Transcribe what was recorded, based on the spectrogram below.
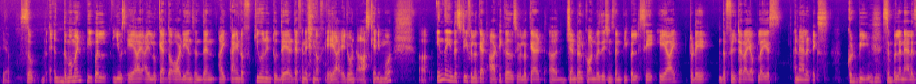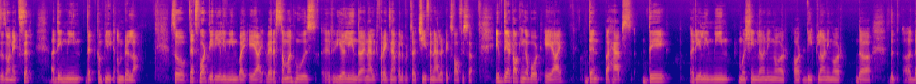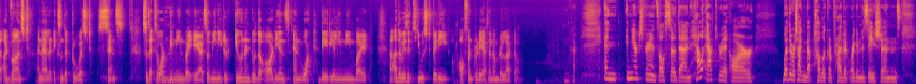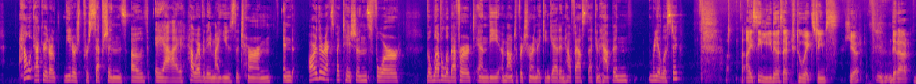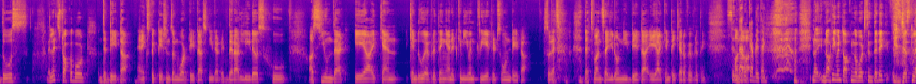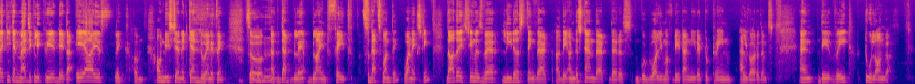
Yeah. So the moment people use AI, I look at the audience and then I kind of tune into their definition of AI. I don't ask anymore. Uh, in the industry, if you look at articles, if you look at uh, general conversations when people say AI, today the filter I apply is analytics. Could be mm-hmm. simple analysis on Excel. Uh, they mean that complete umbrella. So that's what they really mean by AI. Whereas someone who is really in the analytics, for example, if it's a chief analytics officer, if they are talking about AI, then perhaps they really mean machine learning or or deep learning or the the, uh, the advanced analytics in the truest sense. So that's what mm-hmm. they mean by ai so we need to tune into the audience and what they really mean by it. Uh, otherwise it's used very often today as an umbrella term. Okay. And in your experience also then how accurate are whether we're talking about public or private organizations how accurate are leaders' perceptions of AI, however they might use the term? And are there expectations for the level of effort and the amount of return they can get and how fast that can happen realistic? I see leaders at two extremes here. Mm-hmm. There are those let's talk about the data and expectations on what data is needed right? there are leaders who assume that ai can can do everything and it can even create its own data so that's that's one side. You don't need data. AI can take care of everything. Synthetic the, everything. no, not even talking about synthetic. just like you can magically create data. AI is like um, omniscient. It can do anything. So mm-hmm. uh, that bl- blind faith. So that's one thing, one extreme. The other extreme is where leaders think that uh, they understand that there is good volume of data needed to train algorithms, and they wait too longer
